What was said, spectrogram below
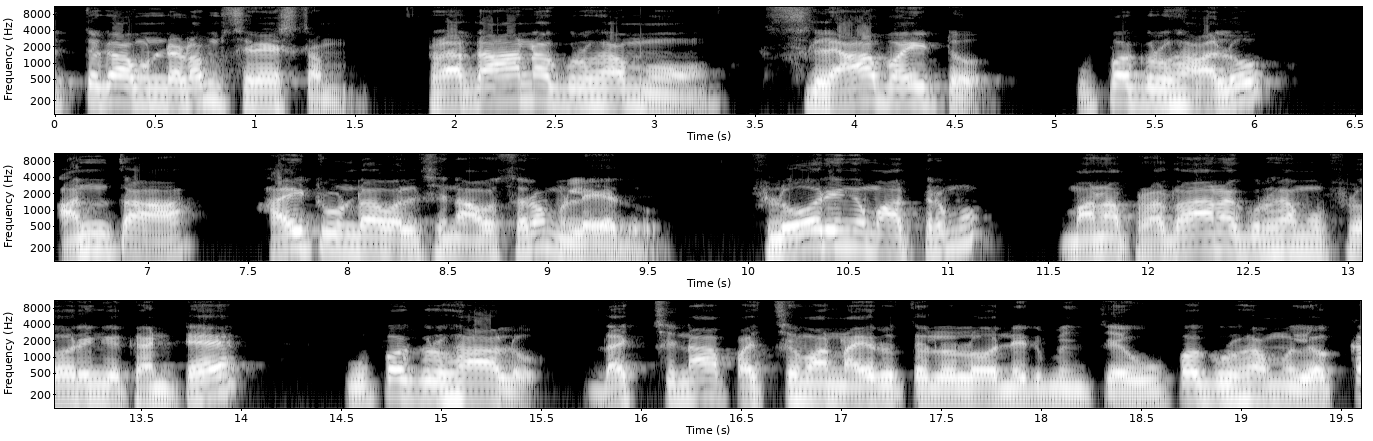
ఎత్తుగా ఉండడం శ్రేష్టం. ప్రధాన గృహము స్లాబ్ హైట్ ఉపగృహాలు అంత హైట్ ఉండవలసిన అవసరం లేదు. ఫ్లోరింగ్ మాత్రము మన ప్రధాన గృహము ఫ్లోరింగ్ కంటే ఉపగృహాలు దక్షిణ పశ్చిమ నైరుతులలో నిర్మించే ఉపగృహము యొక్క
